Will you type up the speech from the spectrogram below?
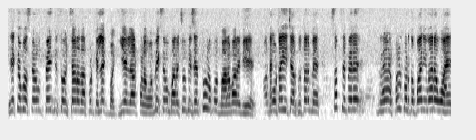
ये कम अज कम पैंतीस सौ चार हज़ार फुट के लगभग ये लॉट पड़ा हुआ मैक्सिमम बारह चौबीस है, थोड़ा बहुत बारह बारह भी है। और मोटाई चार सौ में। सबसे पहले जो है फ्रंट पर तो पानी मारा हुआ है,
